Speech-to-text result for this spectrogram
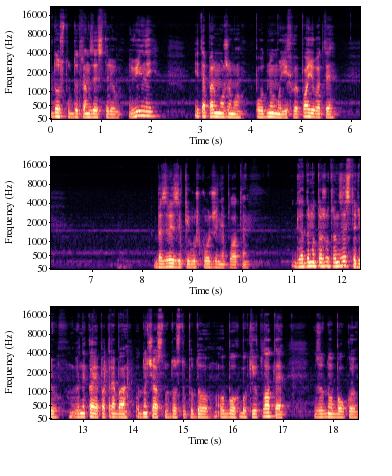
Доступ до транзисторів вільний. І тепер можемо по одному їх випаювати без ризиків ушкодження плати. Для демонтажу транзисторів виникає потреба одночасного доступу до обох боків плати. З одного боку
